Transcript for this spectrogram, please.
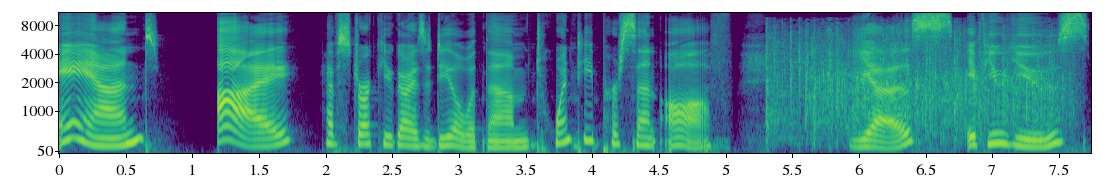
And i have struck you guys a deal with them 20% off. Yes if you use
